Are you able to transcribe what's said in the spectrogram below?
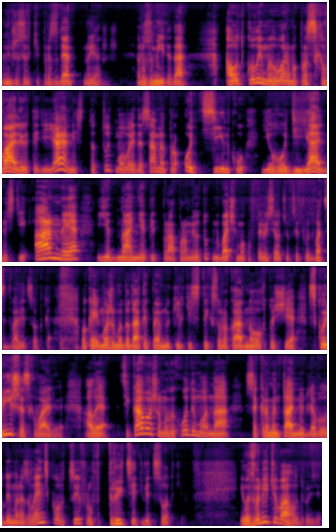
Ну він же все таки президент. Ну як же ж? Розумієте, да? А от коли ми говоримо про схвалюєте діяльність, то тут мова йде саме про оцінку його діяльності, а не єднання під прапором. І отут ми бачимо, повторюся, оцю цифру 22%. Окей, можемо додати певну кількість з тих 41, хто ще скоріше схвалює. Але цікаво, що ми виходимо на сакраментальну для Володимира Зеленського цифру в 30%. І от зверніть увагу, друзі,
